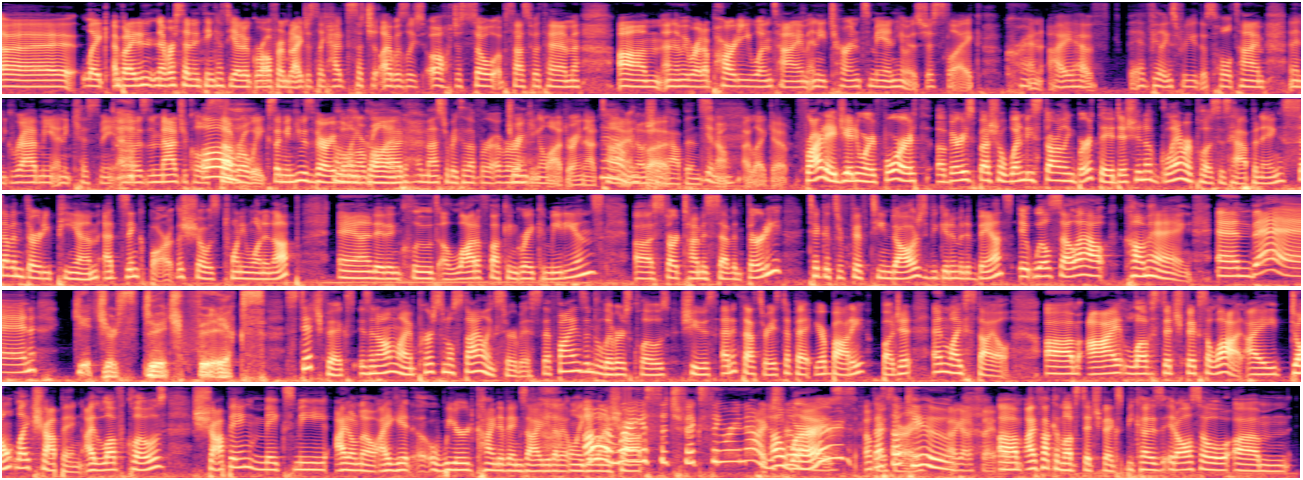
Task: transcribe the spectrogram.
uh like but i didn't never said anything because he had a girlfriend but i just like had such i was like oh just so obsessed with him um and then we were at a party one time and he turned to me and he was just like corinne i have had feelings for you this whole time and then he grabbed me and he kissed me and it was a magical several weeks i mean he was very Oh my vulnerable and god! I masturbate to that forever. drinking a lot during that time. Yeah, I know shit happens. you know i like it Friday, January 4th, a very special Wendy Starling birthday edition of Glamour Puss is happening, 7:30 p.m. at Zinc Bar. The show is 21 and up, and it includes a lot of fucking great comedians. Uh, start time is 7:30. Tickets are $15 if you get them in advance. It will sell out. Come hang. And then get your stitch fix. Stitch Fix is an online personal styling service that finds and delivers clothes, shoes, and accessories to fit your body, budget, and lifestyle. Um, I love Stitch Fix a lot. I don't like shopping. I love clothes. Shopping makes me, I don't know, I get a weird kind of anxiety that I only get Oh, when I I'm wearing a Stitch Fix thing right now. I just Oh, word! realized. Okay, That's so cute. I got excited. Um, I fucking love Stitch Fix because it also um,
